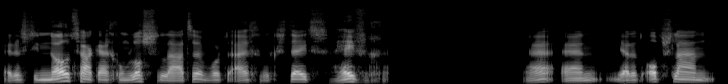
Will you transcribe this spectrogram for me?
dus die noodzaak eigenlijk om los te laten wordt eigenlijk steeds heviger. en ja, dat opslaan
